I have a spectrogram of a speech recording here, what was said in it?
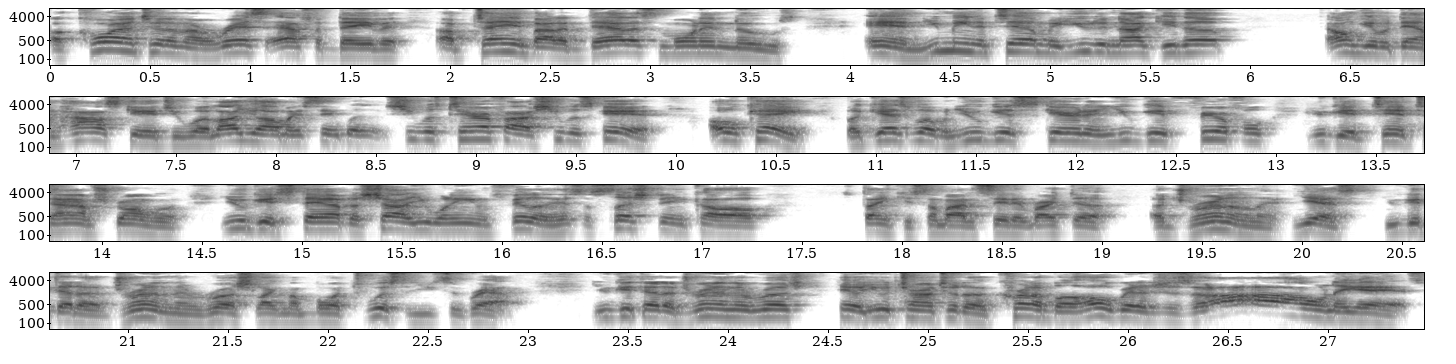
according to an arrest affidavit obtained by the Dallas Morning News. And you mean to tell me you did not get up? I don't give a damn how scared you were. A lot of y'all may say, well, she was terrified. She was scared. Okay, but guess what? When you get scared and you get fearful, you get 10 times stronger. You get stabbed or shot, you won't even feel it. It's a such thing called, thank you, somebody said it right there, adrenaline. Yes, you get that adrenaline rush like my boy Twista used to rap. You get that adrenaline rush, hell, you turn to the incredible Hulk ready just oh, on their ass.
